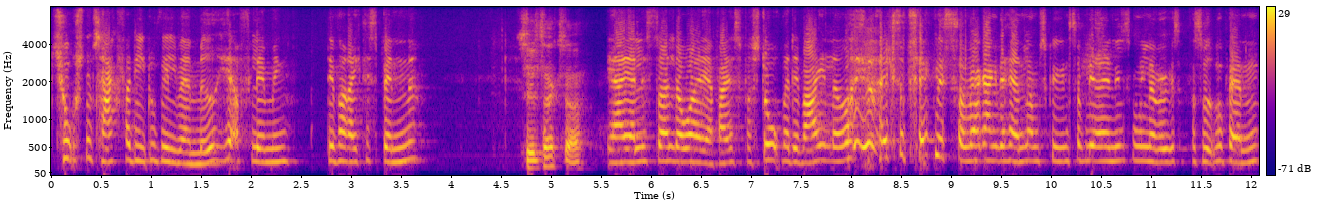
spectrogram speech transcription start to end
Tusind tak, fordi du ville være med her, Flemming. Det var rigtig spændende. Selv tak, så. Ja, jeg er lidt stolt over, at jeg faktisk forstod, hvad det var, I lavede. Jeg er ikke så teknisk, så hver gang det handler om skyen, så bliver jeg en lille smule nervøs og får sved på panden.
